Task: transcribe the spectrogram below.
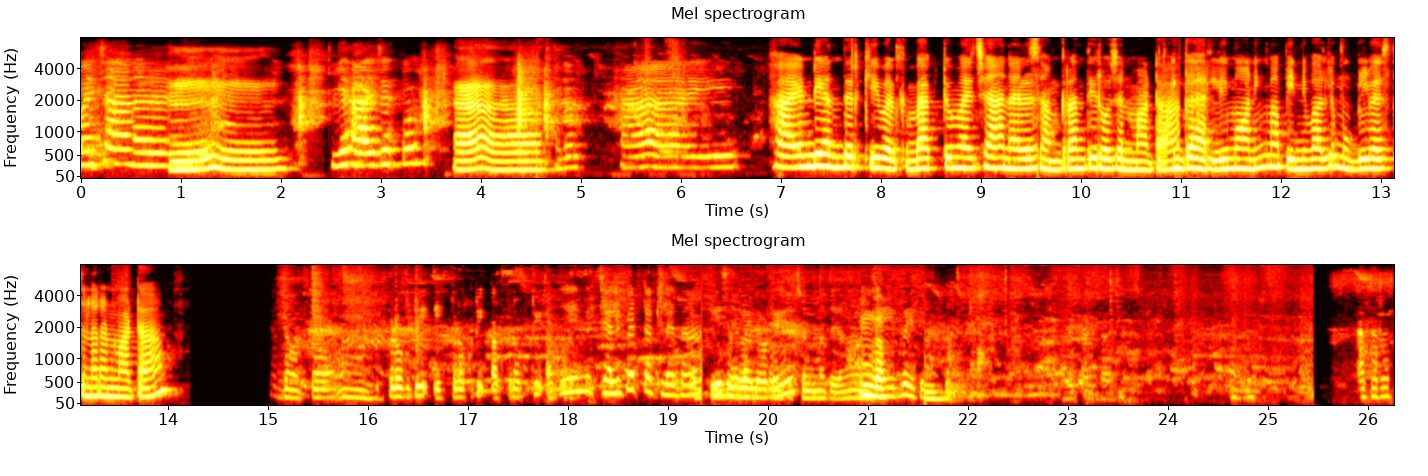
మై ఛానల్ మ్మ్. హాయ్ చెప్పు. ఆ. హాయ్ హాయ్ అండి అందరికి welcome back to my channel Sankranti రోజు అన్నమాట ఇంకా ఎర్లీ మార్నింగ్ మా పిన్ని వాళ్ళు ముగ్గులు వేస్తున్నారు అనమాట ఇక్కడ ఒకటి ఇక్కడ ఒకటి అక్కడ ఒకటి చలి పెట్టట్లేదా ఆ. తర్వాత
